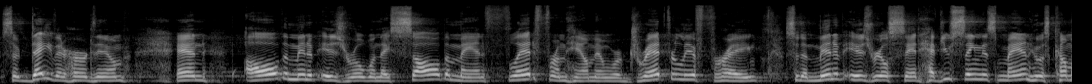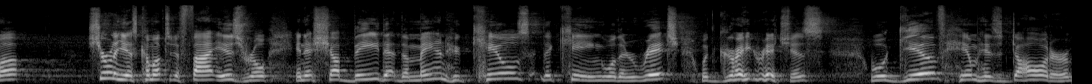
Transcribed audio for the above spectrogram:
So David heard them, and all the men of Israel, when they saw the man, fled from him and were dreadfully afraid. So the men of Israel said, Have you seen this man who has come up? Surely he has come up to defy Israel, and it shall be that the man who kills the king will enrich with great riches, will give him his daughter,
